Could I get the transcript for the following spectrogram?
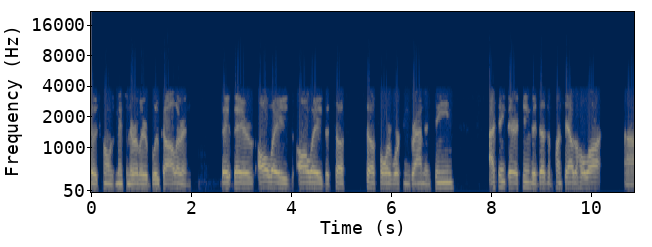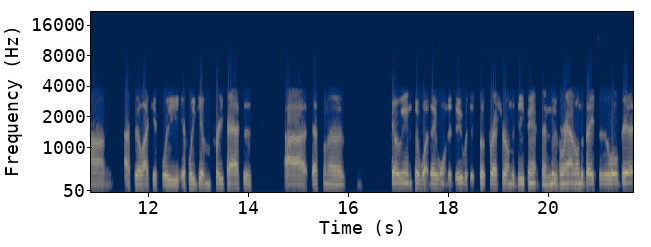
Coach Combs mentioned earlier, blue collar, and they they're always always a tough, tough, hard working, grinding team. I think they're a team that doesn't punch out a whole lot. Um, I feel like if we if we give them free passes uh, that's going to go into what they want to do, which is put pressure on the defense and move around on the bases a little bit.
